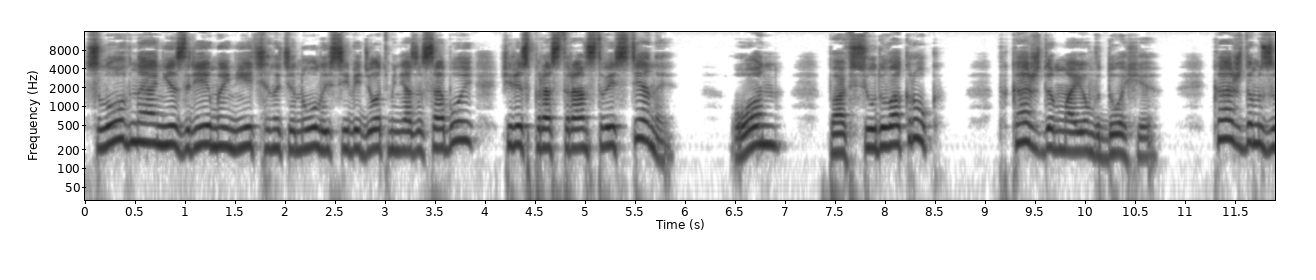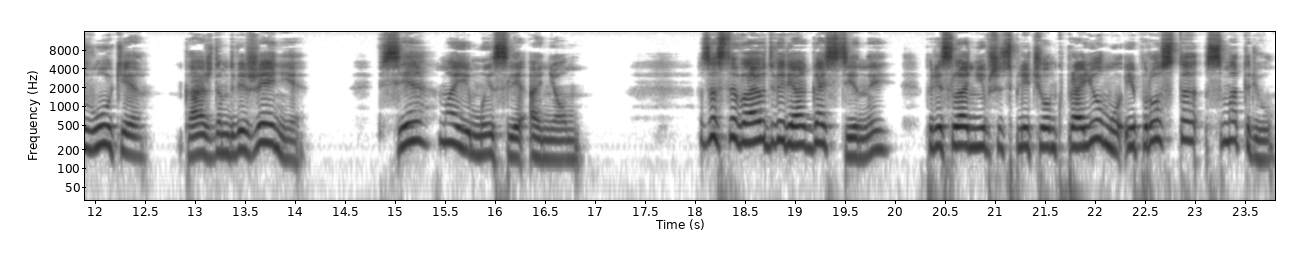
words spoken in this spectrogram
Словно незримая нить натянулась и ведет меня за собой через пространство и стены. Он повсюду вокруг, в каждом моем вдохе, каждом звуке, каждом движении. Все мои мысли о нем. Застываю в дверях гостиной, прислонившись плечом к проему, и просто смотрю.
